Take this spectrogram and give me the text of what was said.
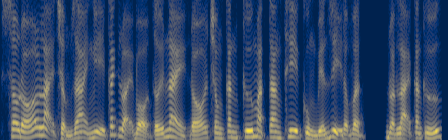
sau đó lại chậm rãi nghĩ cách loại bỏ tới này đó trong căn cứ mặt tang thi cùng biến dị động vật, đoạt lại căn cứ.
